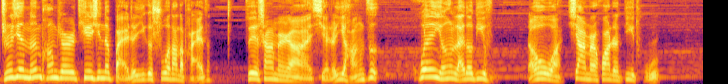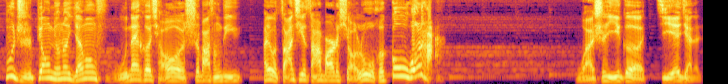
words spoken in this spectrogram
只见门旁边贴心的摆着一个硕大的牌子，最上面啊写着一行字：“欢迎来到地府。”然后啊，下面画着地图，不止标明了阎王府、奈何桥、十八层地狱。还有杂七杂八的小路和购物广场。我是一个节俭的人，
